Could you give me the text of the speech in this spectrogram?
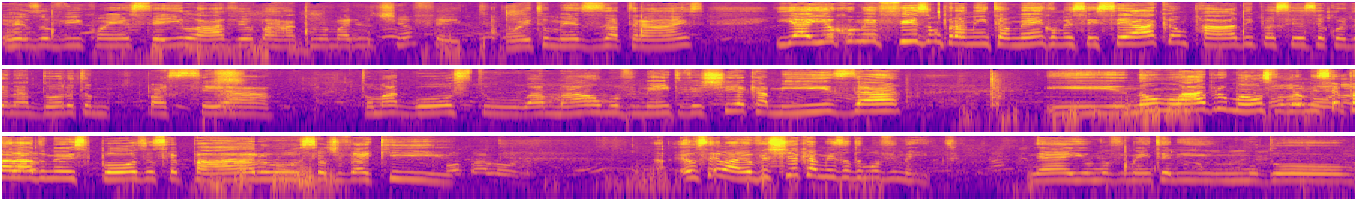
eu resolvi conhecer e ir lá ver o barraco que meu marido tinha feito. Oito meses atrás. E aí eu come, fiz um pra mim também, comecei a ser acampada e passei a ser coordenadora, passei a tomar gosto, amar o movimento, vestir a camisa. E não abro mão, se for pra me separar do meu esposo, eu separo, se eu tiver que... Eu sei lá, eu vesti a camisa do movimento, né? E o movimento ele mudou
